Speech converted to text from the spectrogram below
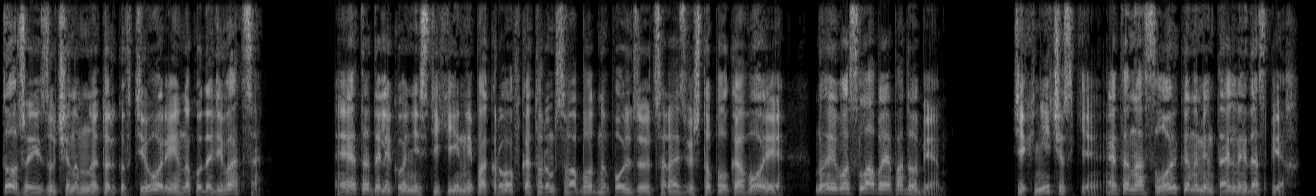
Тоже изучена мной только в теории, но куда деваться? Это далеко не стихийный покров, которым свободно пользуются разве что полковое, но его слабое подобие. Технически это наслойка на ментальный доспех.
